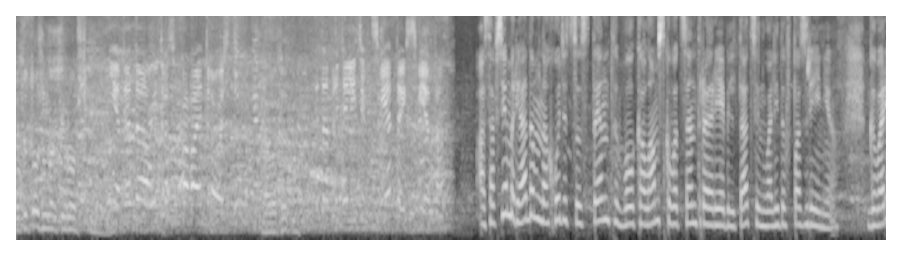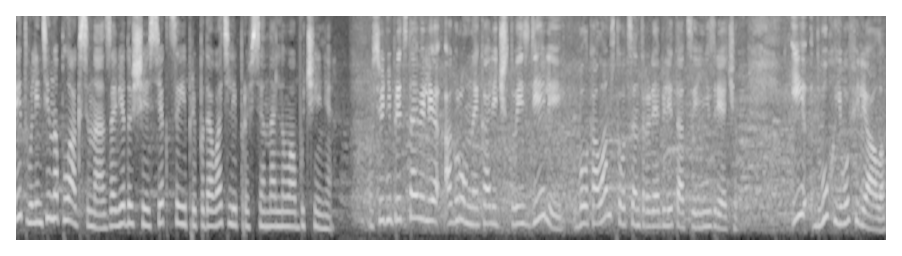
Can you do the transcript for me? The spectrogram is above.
Это тоже маркировщик? Нет, это ультразвуковая трость. А вот это? Это определитель цвета и света. А совсем рядом находится стенд Волколамского центра реабилитации инвалидов по зрению. Говорит Валентина Плаксина, заведующая секцией преподавателей профессионального обучения. Сегодня представили огромное количество изделий Волоколамского центра реабилитации незрячих и двух его филиалов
